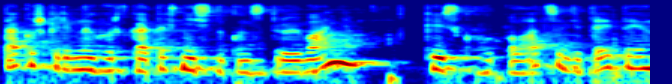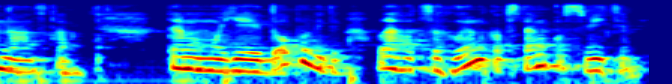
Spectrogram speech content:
також керівник гуртка технічне конструювання Київського палацу дітей та юнацтва. Тема моєї доповіді Лего цеглинка в STEM освіті.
